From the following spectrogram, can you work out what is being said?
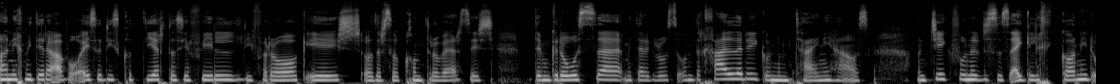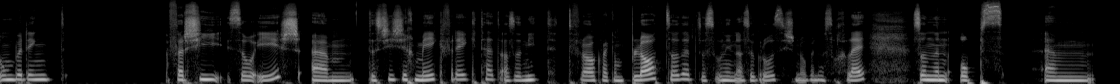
habe ich mit ihr auch so diskutiert, dass ja viel die Frage ist oder so kontrovers ist mit dem grossen, mit der großen Unterkellerung und dem Tiny House. Und sie gefunden, dass das eigentlich gar nicht unbedingt für so ist, ähm, dass sie sich mehr gefragt hat, also nicht die Frage wegen dem Platz, oder, dass Uni noch so groß ist und oben noch so klein, sondern ob es ähm,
